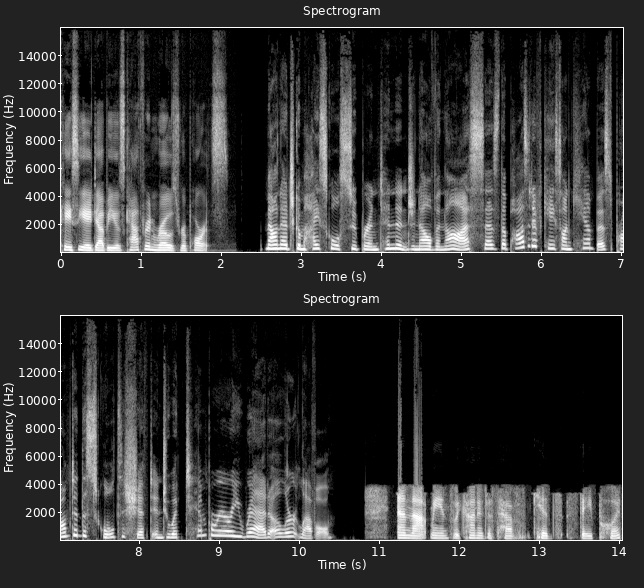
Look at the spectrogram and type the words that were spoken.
KCAW's Catherine Rose reports. Mount Edgecombe High School Superintendent Janelle Vanasse says the positive case on campus prompted the school to shift into a temporary red alert level. And that means we kind of just have kids stay put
